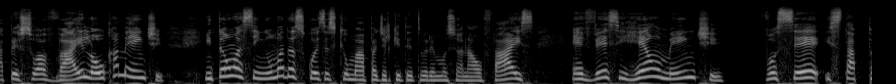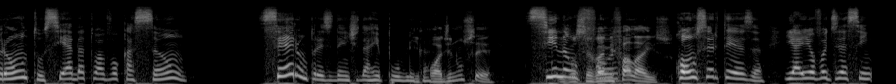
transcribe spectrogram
a pessoa vai loucamente. Então, assim, uma das coisas que o mapa de arquitetura emocional faz é ver se realmente você está pronto, se é da tua vocação, ser um presidente da E República. pode não ser. Se não Você for, vai me falar isso. com certeza. E aí eu vou dizer assim:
